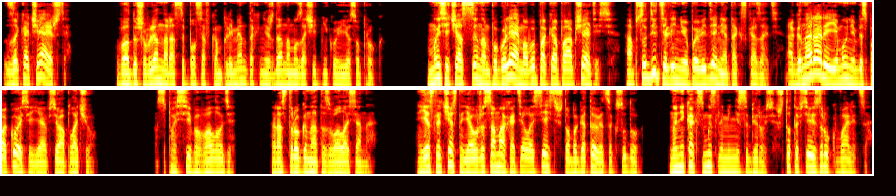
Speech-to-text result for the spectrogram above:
Закачаешься!» Воодушевленно рассыпался в комплиментах нежданному защитнику ее супруг. «Мы сейчас с сыном погуляем, а вы пока пообщайтесь. Обсудите линию поведения, так сказать. О гонораре ему не беспокойся, я все оплачу». «Спасибо, Володя», Растроганно отозвалась она. Если честно, я уже сама хотела сесть, чтобы готовиться к суду. Но никак с мыслями не соберусь, что-то все из рук валится.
